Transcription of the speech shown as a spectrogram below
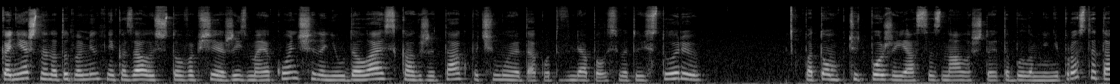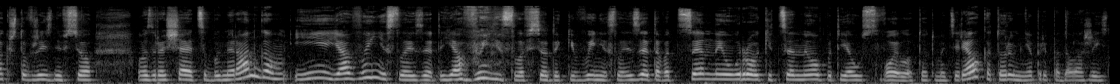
конечно, на тот момент мне казалось, что вообще жизнь моя кончена, не удалась, как же так, почему я так вот вляпалась в эту историю. Потом, чуть позже, я осознала, что это было мне не просто так, что в жизни все возвращается бумерангом, и я вынесла из этого, я вынесла все-таки, вынесла из этого ценные уроки, ценный опыт, я усвоила тот материал, который мне преподала жизнь.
